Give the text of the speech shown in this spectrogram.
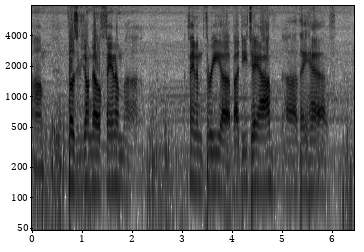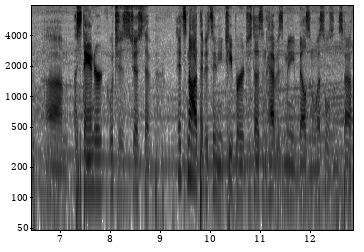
Um, those of you don't know, Phantom uh, Phantom 3 uh, by DJI, uh, they have um, a standard, which is just a it's not that it's any cheaper, it just doesn't have as many bells and whistles and stuff.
